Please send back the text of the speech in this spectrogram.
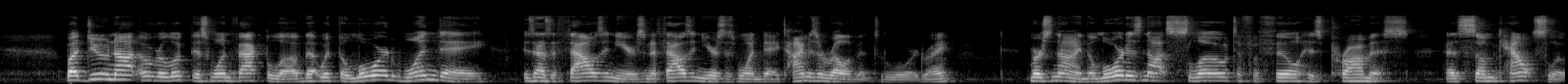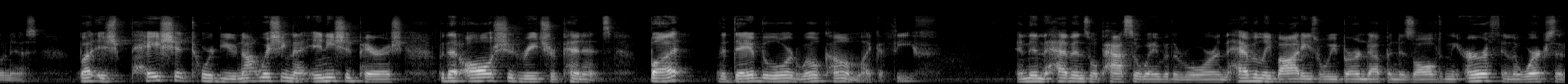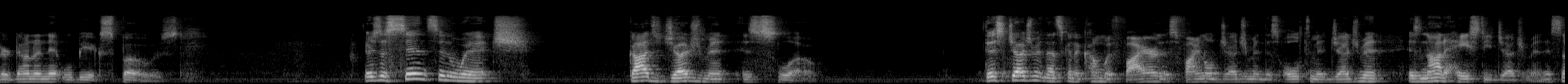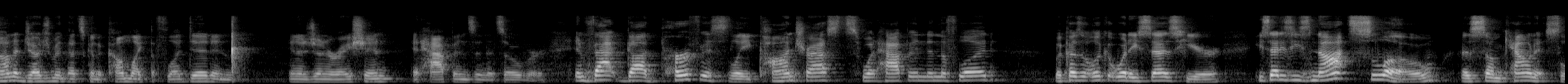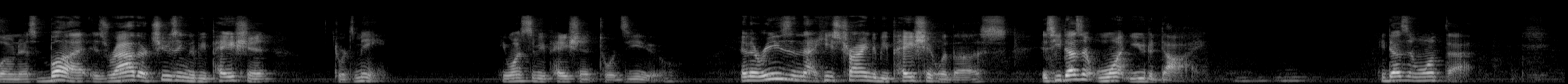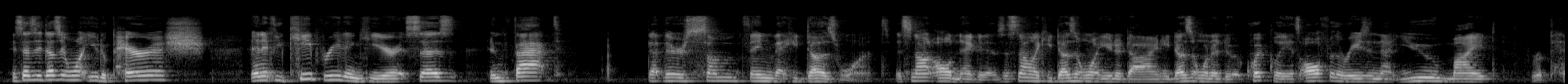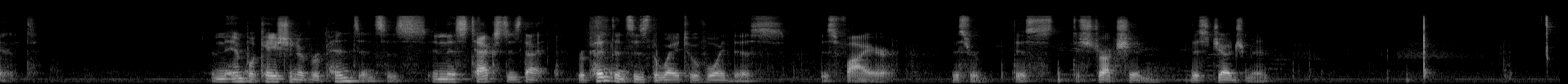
But do not overlook this one fact, beloved, that with the Lord one day is as a thousand years, and a thousand years is one day. Time is irrelevant to the Lord, right? Verse 9 The Lord is not slow to fulfill his promise, as some count slowness but is patient toward you, not wishing that any should perish, but that all should reach repentance. But the day of the Lord will come like a thief. And then the heavens will pass away with a roar, and the heavenly bodies will be burned up and dissolved in the earth, and the works that are done in it will be exposed. There's a sense in which God's judgment is slow. This judgment that's going to come with fire, this final judgment, this ultimate judgment, is not a hasty judgment. It's not a judgment that's going to come like the flood did in, in a generation. It happens and it's over. In fact, God purposely contrasts what happened in the flood because look at what he says here. He says he's not slow, as some count it slowness, but is rather choosing to be patient towards me. He wants to be patient towards you. And the reason that he's trying to be patient with us is he doesn't want you to die. He doesn't want that. He says he doesn't want you to perish. And if you keep reading here, it says, in fact, that there's something that he does want. It's not all negatives. It's not like he doesn't want you to die and he doesn't want to do it quickly. It's all for the reason that you might repent. And the implication of repentance is in this text is that repentance is the way to avoid this this fire, this this destruction, this judgment.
